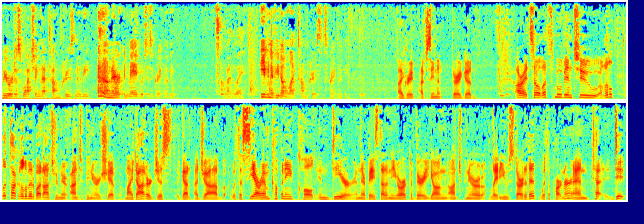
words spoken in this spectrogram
we were just watching that Tom Cruise movie, American Made, which is a great movie. By the way, even if you don't like Tom Cruise, it's a great movie. I agree. I've seen it. Very good. All right, so let's move into a little. Let's talk a little bit about entrepreneur, entrepreneurship. My daughter just got a job with a CRM company called Endear, and they're based out of New York. A very young entrepreneur lady who started it with a partner. And did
